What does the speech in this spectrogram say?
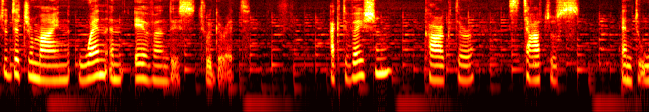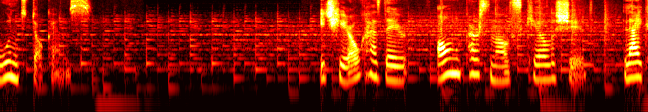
to determine when an event is triggered. Activation, character, status, and wound tokens. Each hero has their own personal skill sheet, like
